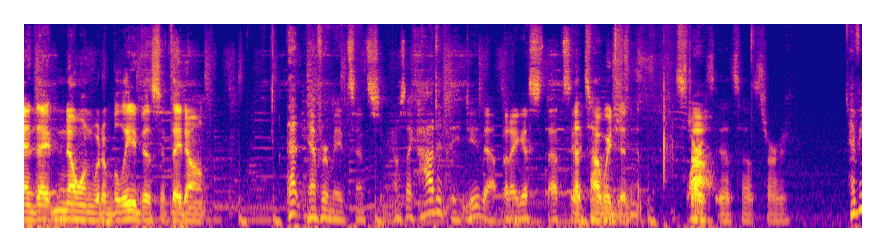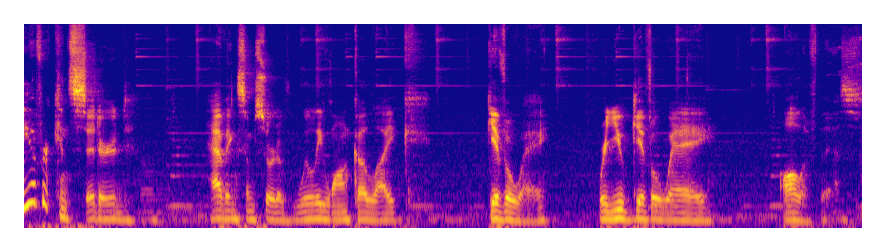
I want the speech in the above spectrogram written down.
and they no one would have believed us if they don't. that never made sense to me. I was like, how did they do that? But I guess that's it. That's how we did it. it starts, Wow. That's how it started. Have you ever considered having some sort of Willy Wonka like giveaway where you give away all of this?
